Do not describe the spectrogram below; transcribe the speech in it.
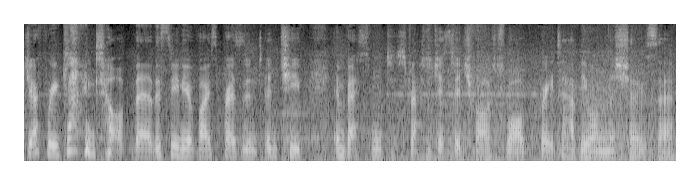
Jeffrey Kleintop there, the Senior Vice President and Chief Investment Strategist at Schwab. Great to have you on the show, sir.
